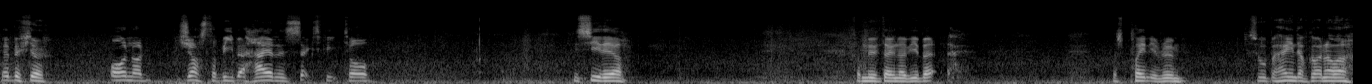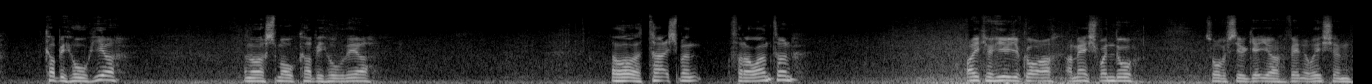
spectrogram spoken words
Maybe if you're on or just a wee bit higher than six feet tall. You can see there, if I move down a wee bit, there's plenty of room. So behind I've got another cubby hole here, another small cubby hole there, a little attachment for a lantern. Like here you've got a, a mesh window, so obviously you get your ventilation.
